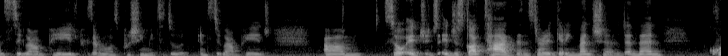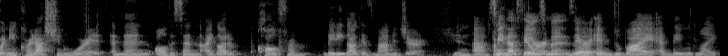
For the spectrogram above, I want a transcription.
Instagram page because everyone was pushing me to do an Instagram page. Um, so it it just got tagged and it started getting mentioned, and then Kourtney Kardashian wore it, and then all of a sudden I got a call from Lady Gaga's manager. Yeah. Um, I mean, that's that the they're, ultimate, isn't they're it? in Dubai and they would like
